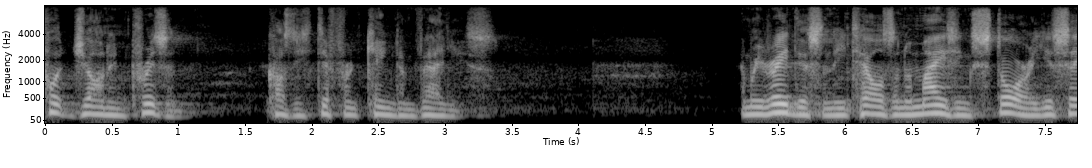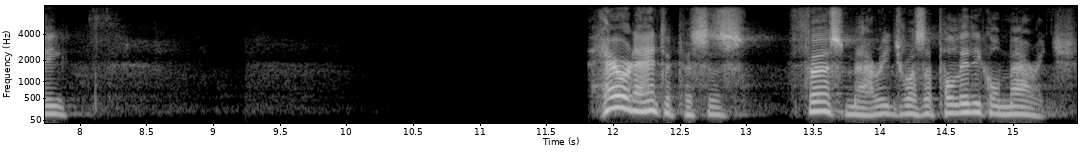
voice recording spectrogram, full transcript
put John in prison because he's different kingdom values. And we read this, and he tells an amazing story. You see, Herod Antipas's first marriage was a political marriage.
